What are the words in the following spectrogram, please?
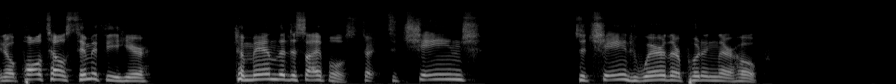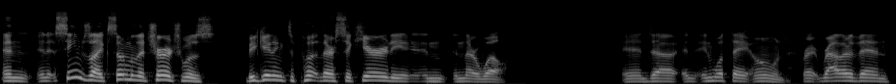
You know, Paul tells Timothy here, command the disciples to, to change to change where they're putting their hope. And and it seems like some of the church was beginning to put their security in in their wealth and uh in, in what they owned, right? Rather than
